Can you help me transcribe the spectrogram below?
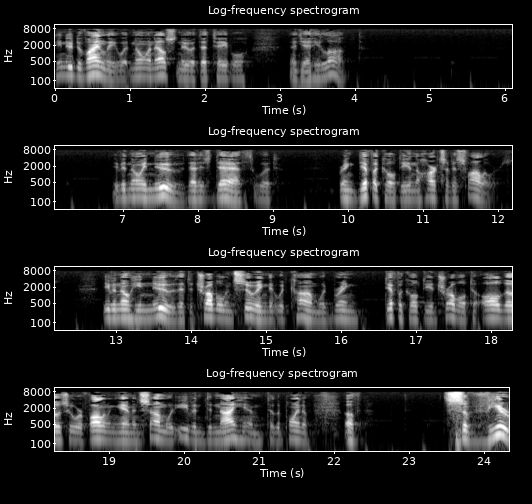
He knew divinely what no one else knew at that table and yet he loved. Even though he knew that his death would bring difficulty in the hearts of his followers, even though he knew that the trouble ensuing that would come would bring difficulty and trouble to all those who were following him, and some would even deny him to the point of, of severe,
